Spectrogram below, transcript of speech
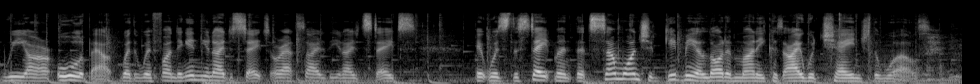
we are all about, whether we're funding in the United States or outside of the United States. It was the statement that someone should give me a lot of money because I would change the world.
